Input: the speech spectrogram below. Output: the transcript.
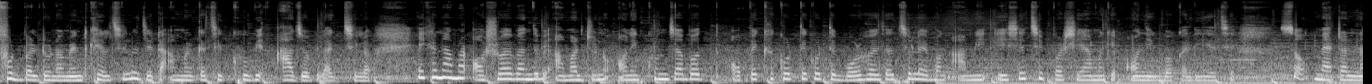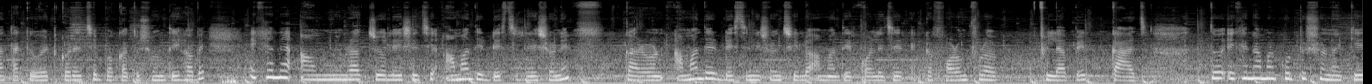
ফুটবল টুর্নামেন্ট খেলছিল, যেটা আমার কাছে খুবই আজব লাগছিল। এখানে আমার অসহায় বান্ধবী আমার জন্য অনেকক্ষণ যাবৎ অপেক্ষা করতে করতে বোর হয়ে যাচ্ছিল এবং আমি এসেছি পর সে আমাকে অনেক বকা দিয়েছে। সো ম্যাটার না, তাকে ওয়েট করেছে, বকা তো শুনতেই হবে। এখানে আমরা চলে এসেছি আমাদের ডেস্টিনেশনে, কারণ আমাদের ডেস্টিনেশন ছিল আমাদের কলেজের একটা ফর্ম ফিল আপের কাজ। তো এখানে আমার কুট্টু সোনাকে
